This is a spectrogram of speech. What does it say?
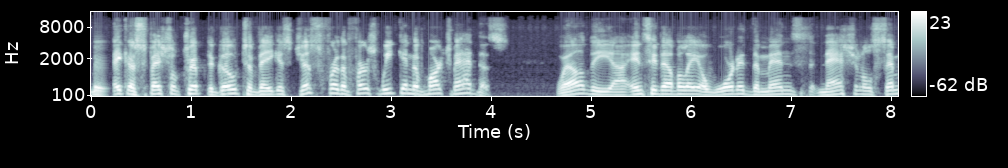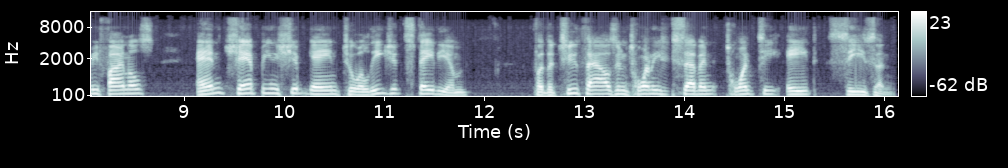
make a special trip to go to Vegas just for the first weekend of March Madness. Well, the uh, NCAA awarded the men's national semifinals and championship game to Allegiant Stadium for the 2027 28 season.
